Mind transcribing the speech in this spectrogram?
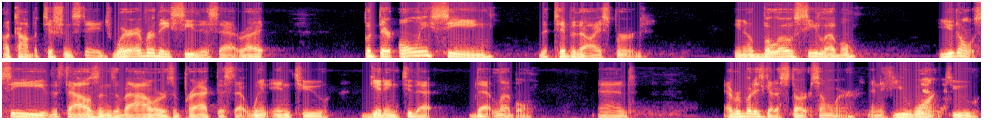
a competition stage wherever they see this at right but they're only seeing the tip of the iceberg you know below sea level you don't see the thousands of hours of practice that went into getting to that that level and everybody's got to start somewhere and if you want to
